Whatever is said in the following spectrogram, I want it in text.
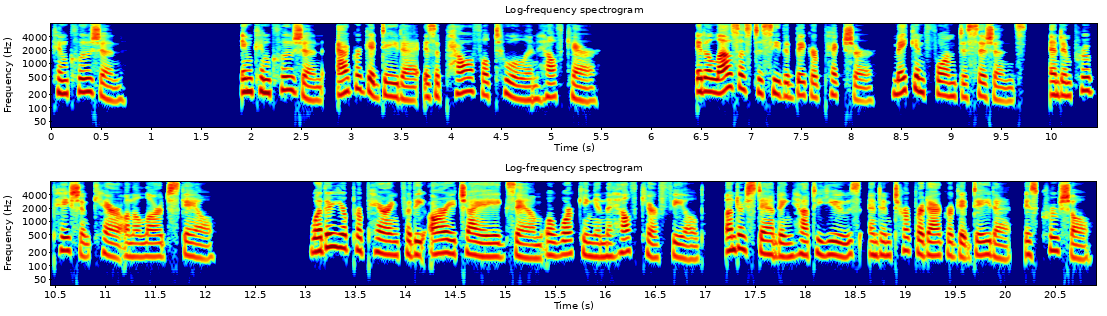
Conclusion In conclusion, aggregate data is a powerful tool in healthcare. It allows us to see the bigger picture, make informed decisions, and improve patient care on a large scale. Whether you're preparing for the RHIA exam or working in the healthcare field, understanding how to use and interpret aggregate data is crucial.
